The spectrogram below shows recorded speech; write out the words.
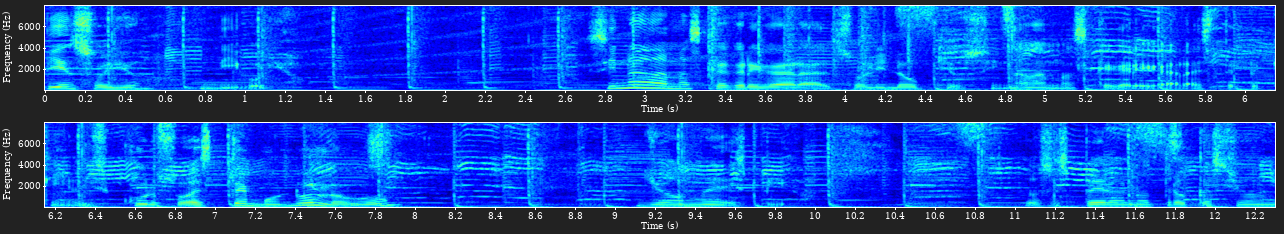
Pienso yo, digo yo. Sin nada más que agregar al soliloquio, sin nada más que agregar a este pequeño discurso, a este monólogo, yo me despido. Los espero en otra ocasión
